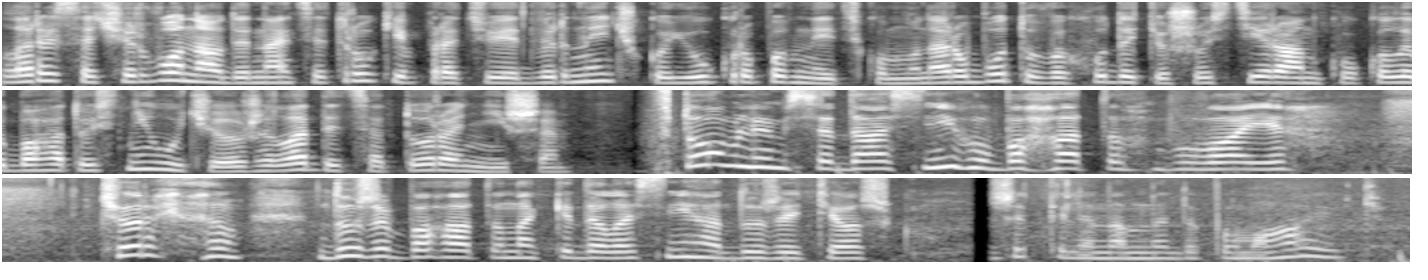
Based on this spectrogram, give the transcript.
Лариса Червона 11 років працює двірничкою у Кропивницькому. На роботу виходить о 6 ранку, коли багато снігу чи ожеледиться, то раніше. Втомлюємося, да, снігу багато буває. Вчора дуже багато накидала сніга, дуже тяжко. Жителі нам не допомагають.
